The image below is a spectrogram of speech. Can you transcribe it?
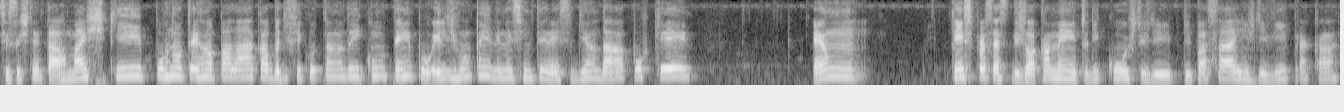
se sustentar, mas que por não ter rampa lá acaba dificultando e com o tempo eles vão perdendo esse interesse de andar porque é um tem esse processo de deslocamento, de custos, de, de passagens, de vir para cá,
